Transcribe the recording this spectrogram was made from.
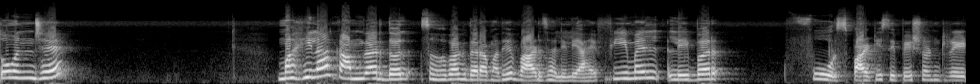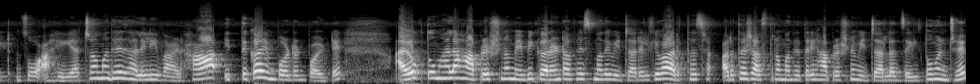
तो म्हणजे महिला कामगार दल सहभाग दरामध्ये वाढ झालेली आहे. Female labour force participation rate जो आहे याच्यामध्ये झालेली वाढ. हा इतका इम्पॉर्टंट पॉईंट आहे. आयोग तुम्हाला हा प्रश्न मे बी करंट अफेअर्समध्ये विचारेल किंवा अर्थ अर्थशास्त्रामध्ये तरी हा प्रश्न विचारला जाईल. तो म्हणजे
